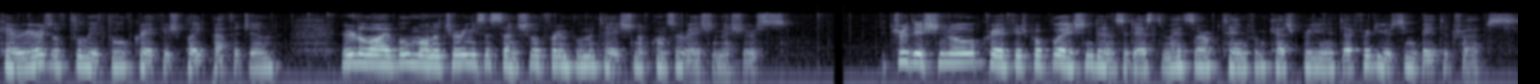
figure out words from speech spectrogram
carriers of the lethal crayfish plague pathogen. Reliable monitoring is essential for implementation of conservation measures. Traditional crayfish population density estimates are obtained from catch per unit effort using baited traps.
